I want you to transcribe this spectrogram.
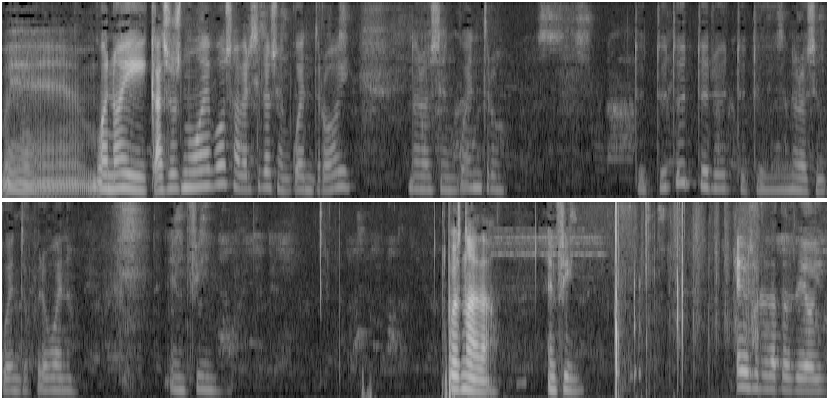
Eh, bueno, y casos nuevos, a ver si los encuentro hoy. No los encuentro. No los encuentro, pero bueno. En fin. Pues nada, en fin. Esos son los datos de hoy.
